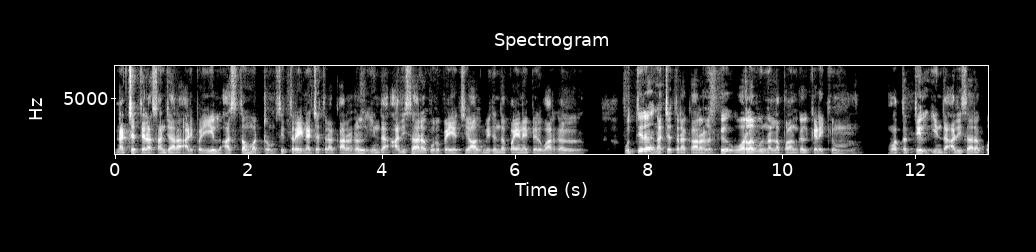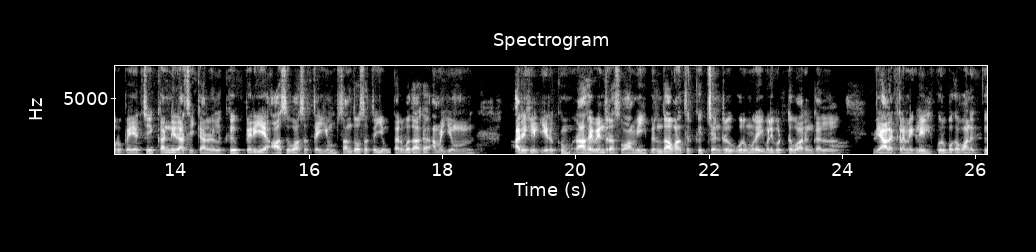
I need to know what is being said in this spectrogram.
நட்சத்திர சஞ்சார அடிப்படையில் அஸ்தம் மற்றும் சித்திரை நட்சத்திரக்காரர்கள் இந்த அதிசார குரு பெயர்ச்சியால் மிகுந்த பயனை பெறுவார்கள். உத்திர நட்சத்திரக்காரர்களுக்கு ஓரளவு நல்ல பலன்கள் கிடைக்கும். மொத்தத்தில் இந்த அதிசார குரு பெயர்ச்சி கன்னிராசிக்காரர்களுக்கு பெரிய ஆசுவாசத்தையும் சந்தோஷத்தையும் தருவதாக அமையும். அருகில் இருக்கும் ராகவேந்திர சுவாமி விருந்தாவனத்திற்கு சென்று ஒருமுறை வழிபட்டு வாருங்கள். வியாழக்கிழமைகளில் குரு பகவானுக்கு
